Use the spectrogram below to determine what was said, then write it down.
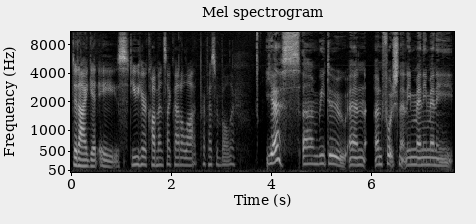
did I get A's. Do you hear comments like that a lot, Professor Boaler? Yes, um, we do. And unfortunately, many, many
